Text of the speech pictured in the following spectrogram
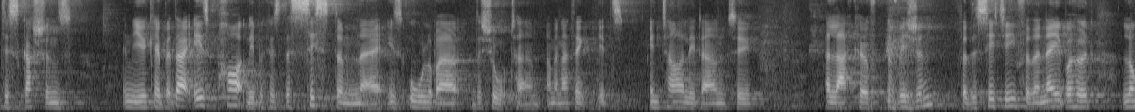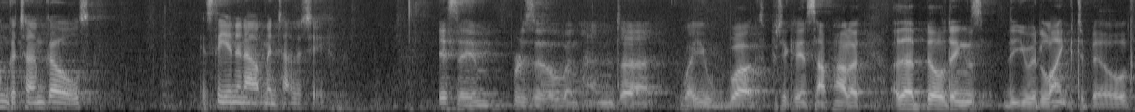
discussions in the UK, but that is partly because the system there is all about the short term. I mean, I think it's entirely down to a lack of vision for the city, for the neighbourhood, longer term goals. It's the in and out mentality. Isay in Brazil and uh, where you work, particularly in Sao Paulo, are there buildings that you would like to build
